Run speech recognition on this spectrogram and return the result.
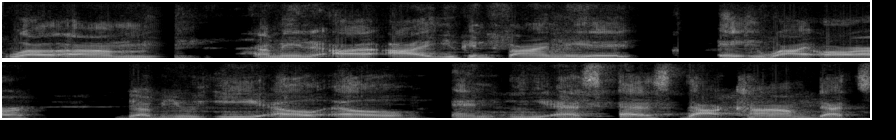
Well, um, I mean, I, I you can find me at AYR W E L L N E S S dot com. That's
